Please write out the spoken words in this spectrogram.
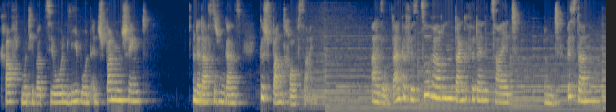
Kraft, Motivation, Liebe und Entspannung schenkt. Und da darfst du schon ganz gespannt drauf sein. Also, danke fürs Zuhören, danke für deine Zeit und bis dann.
